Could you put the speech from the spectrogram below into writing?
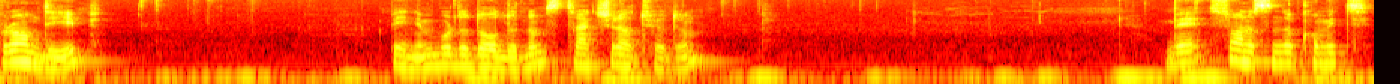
From deyip benim burada doldurduğum structure atıyordum. Ve sonrasında commit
